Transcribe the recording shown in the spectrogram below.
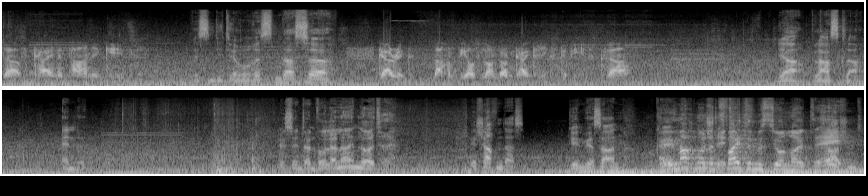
darf keine Panik geben. Wissen die Terroristen das, Sir? Garrick, machen Sie aus London kein Kriegsgebiet, klar? Ja, glasklar. Ende. Wir sind dann wohl allein, Leute. Wir schaffen das. Gehen wir es an. Okay. Ey, wir machen noch eine zweite Mission, Leute. Ey, Sergeant.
